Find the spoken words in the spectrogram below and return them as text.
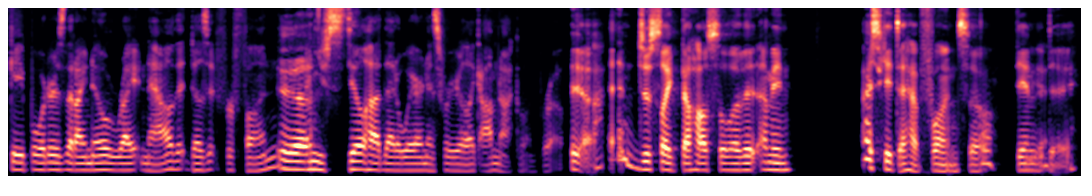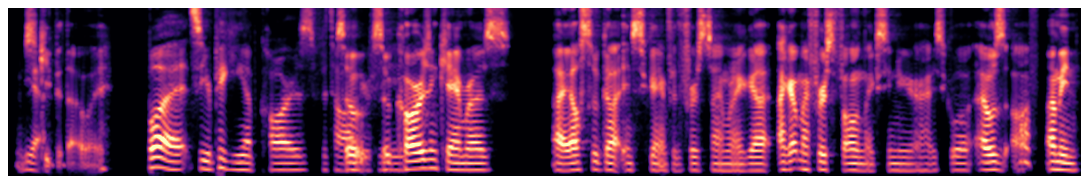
skateboarders that I know right now that does it for fun. Yeah. And you still had that awareness where you're like, I'm not going pro. Yeah, and just like the hustle of it. I mean, I skate to have fun, so at the end of the day, I just Yeah. keep it that way. But so you're picking up cars, So photography. so cars and cameras. I also got Instagram for the first time when I got I got my first phone like senior year of high school. I was off. I mean,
